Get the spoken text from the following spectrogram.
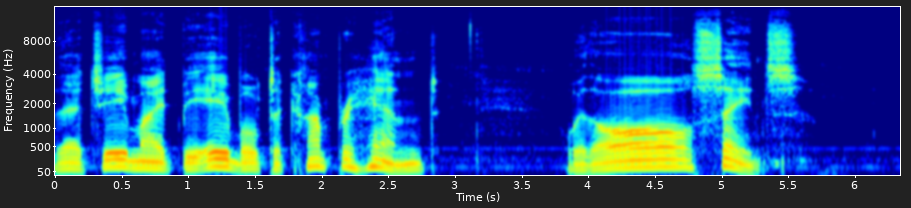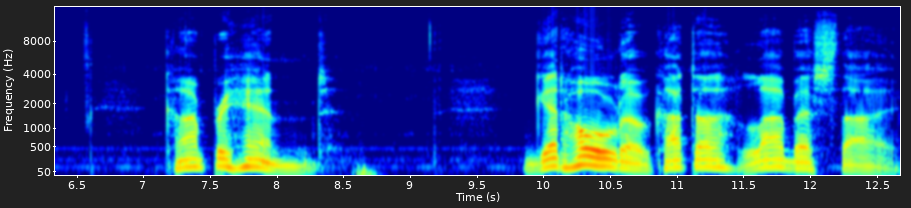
that ye might be able to comprehend with all saints. Comprehend. Get hold of kata labesthai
